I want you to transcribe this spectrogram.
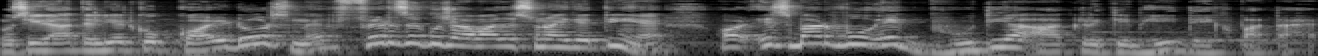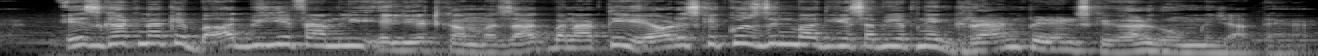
उसी रात एलियट को कॉरिडोर्स में फिर से कुछ आवाज़ें सुनाई देती हैं और इस बार वो एक भूतिया आकृति भी देख पाता है। इस घटना के बाद भी ये फैमिली एलियट का मज़ाक बनाती है और इसके कुछ दिन बाद ये सभी अपने ग्रैंड पेरेंट्स के घर घूमने जाते हैं।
